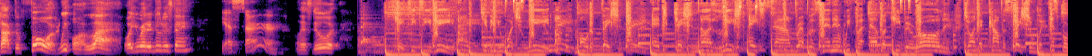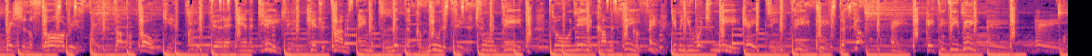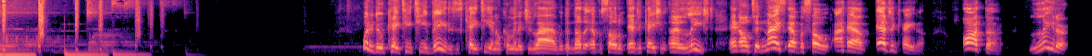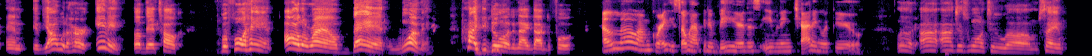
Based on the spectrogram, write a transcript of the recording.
Dr. Ford, we are live. Are you ready to do this thing? Yes, sir. Let's do it. KTTV, uh, giving you what you need. Uh, motivation, education unleashed. H Town representing, we forever keep it rolling. Join the conversation with inspirational stories. Thought provoking, feel that energy. Kendrick Thomas aiming to lift the community. True indeed, uh, tune in, come and see. Ay, giving you what you need. KTTV, let's go. Ay, KTTV. Ay, ay. What to do, KTTV? This is KT, and I'm coming at you live with another episode of Education Unleashed. And on tonight's episode, I have educator, author, leader, and if y'all would have heard any of that talk beforehand, all around bad woman. How you doing tonight, Dr. Ford? Hello, I'm great. So happy to be here this evening chatting with you. Look, I, I just want to um, say,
